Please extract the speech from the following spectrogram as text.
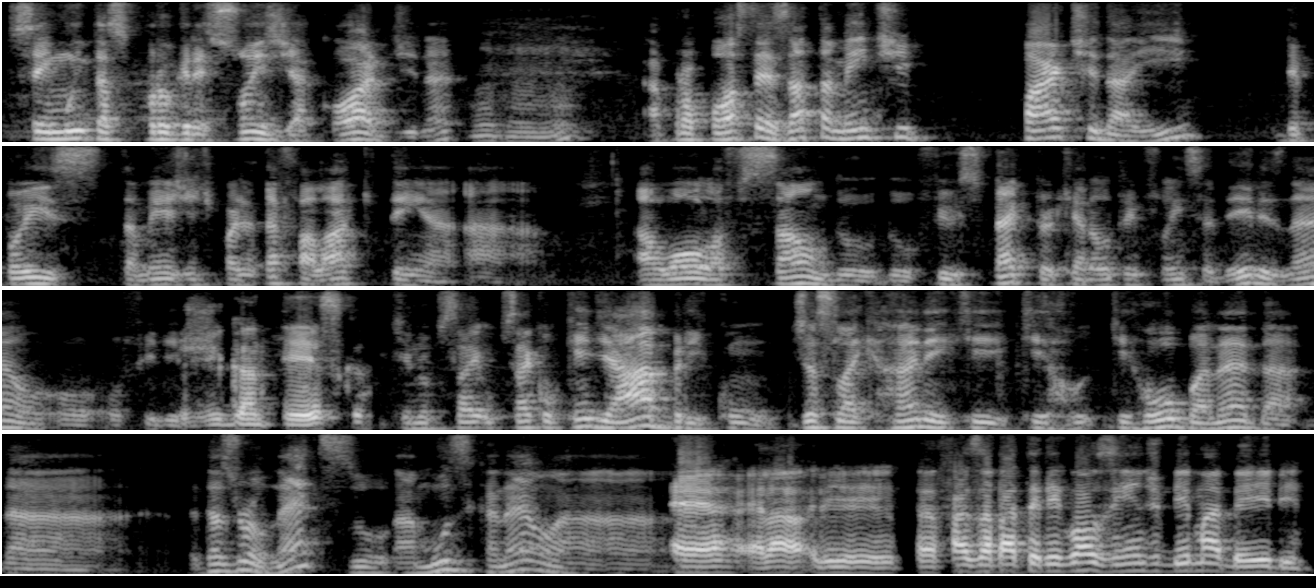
sem muitas progressões de acorde, né? Uhum. A proposta é exatamente parte daí. Depois também a gente pode até falar que tem a, a a Wall of Sound do, do, Phil Spector, que era outra influência deles, né, o, o Felipe? Gigantesca. Que no Psy, o Psycho Candy abre com Just Like Honey, que, que, que rouba, né, da, da das Ronettes, a música, né? A... É, ela, ele faz a bateria igualzinha de Be My Baby.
